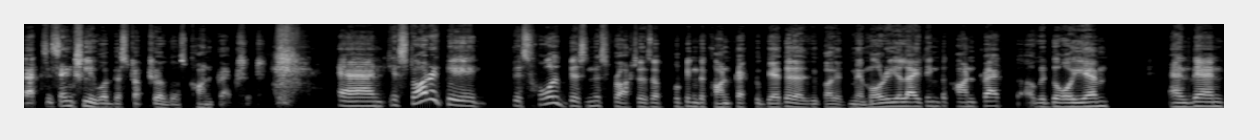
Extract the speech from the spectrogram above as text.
That's essentially what the structure of those contracts is. And historically, this whole business process of putting the contract together, as we call it, memorializing the contract uh, with the OEM, and then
